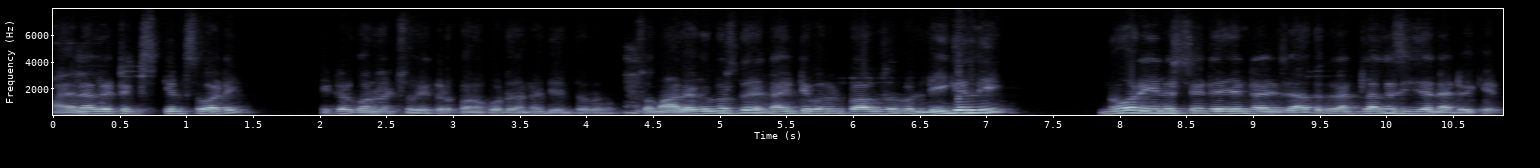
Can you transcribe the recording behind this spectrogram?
అనాలిటిక్ స్కిల్స్ వాడి ఇక్కడ కొనవచ్చు ఇక్కడ కొనకూడదు అనేది దీంతో సో మా దగ్గరకు వస్తే ninety percent problems legally no real estate agent అనేది అతను అట్లనే సీజన్ advocate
